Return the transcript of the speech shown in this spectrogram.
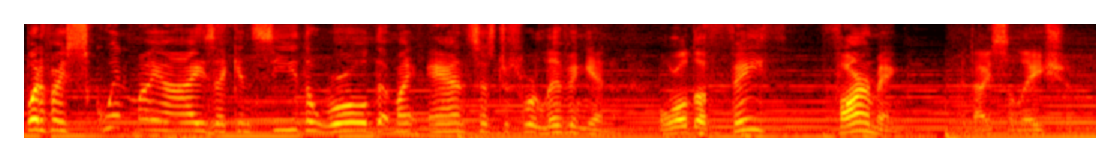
but if I squint my eyes, I can see the world that my ancestors were living in a world of faith, farming, and isolation.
